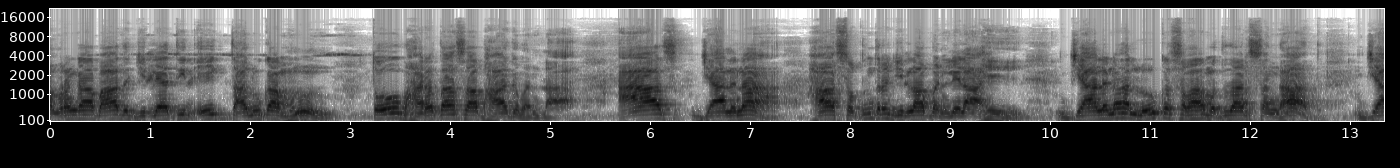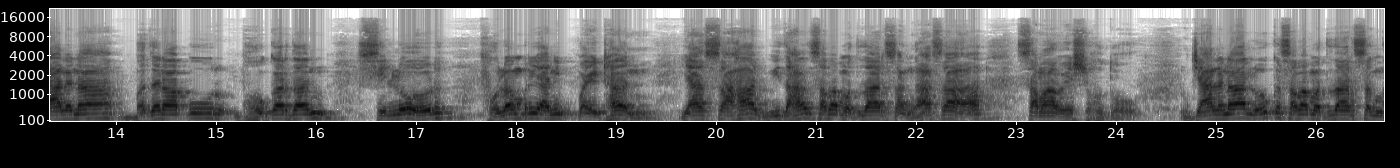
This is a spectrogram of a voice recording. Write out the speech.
औरंगाबाद जिल्ह्यातील एक तालुका म्हणून तो भारताचा भाग बनला. आज जालना हा स्वतंत्र जिल्हा बनलेला आहे. जालना लोकसभा मतदारसंघात जालना बदनापूर भोकरदन सिल्लोड फुलंब्री आणि पैठण या सहा विधानसभा मतदारसंघाचा समावेश होतो. जालना लोकसभा मतदारसंघ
